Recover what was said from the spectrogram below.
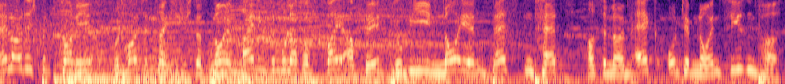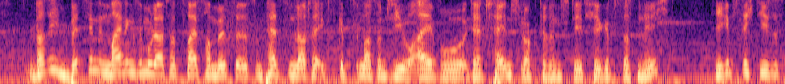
Hey Leute, ich bin's Conny und heute zeige ich euch das neue Mining Simulator 2 Update sowie neuen besten Pets aus dem neuen Egg und dem neuen Season Pass. Was ich ein bisschen in Mining Simulator 2 vermisse, ist im Pet Simulator X gibt es immer so ein GUI, wo der Changelog drin steht. Hier gibt es das nicht. Hier gibt es nicht dieses,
